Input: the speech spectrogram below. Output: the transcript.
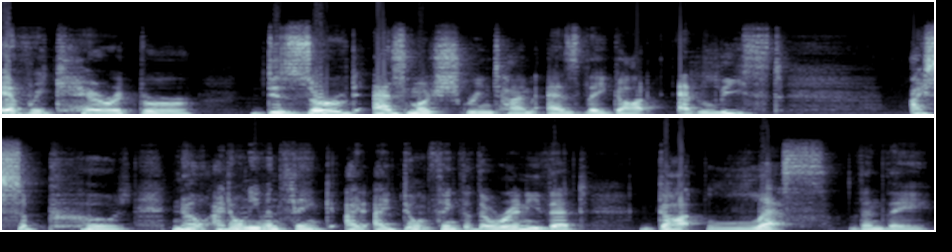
every character deserved as much screen time as they got at least I suppose... No, I don't even think... I, I don't think that there were any that got less than they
